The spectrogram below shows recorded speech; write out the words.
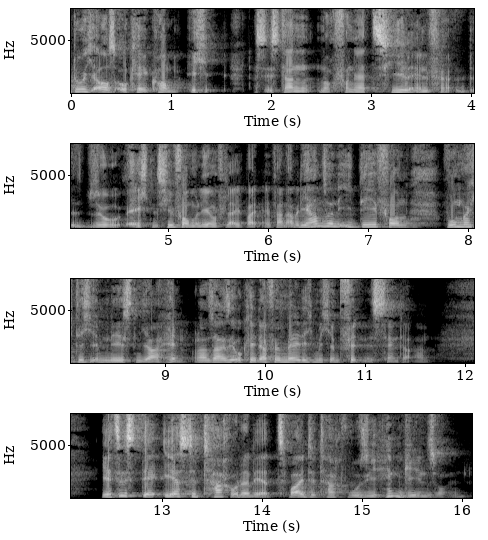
durchaus, okay, komm, ich, das ist dann noch von der Ziel so echten Zielformulierung vielleicht weit entfernt, aber die haben so eine Idee von, wo möchte ich im nächsten Jahr hin? Und dann sagen sie, okay, dafür melde ich mich im Fitnesscenter an. Jetzt ist der erste Tag oder der zweite Tag, wo sie hingehen sollen.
